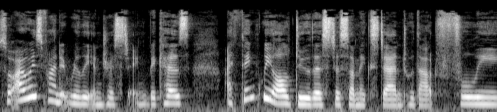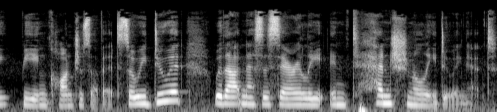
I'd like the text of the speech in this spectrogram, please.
So I always find it really interesting because I think we all do this to some extent without fully being conscious of it. So we do it without necessarily intentionally doing it.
